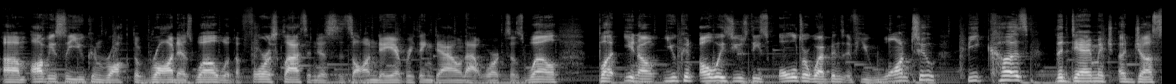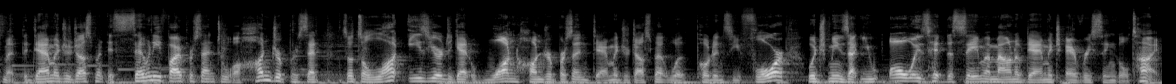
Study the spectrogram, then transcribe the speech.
Um, obviously, you can rock the Rod as well with the Force class and just Xande everything down. That works as well but you know, you can always use these older weapons if you want to because the damage adjustment. The damage adjustment is 75% to 100%, so it's a lot easier to get 100% damage adjustment with potency floor, which means that you always hit the same amount of damage every single time.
